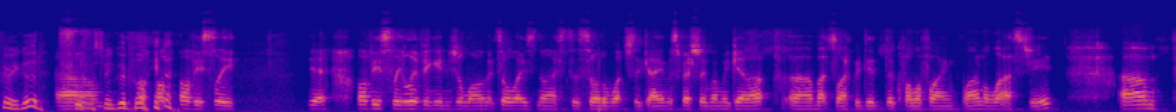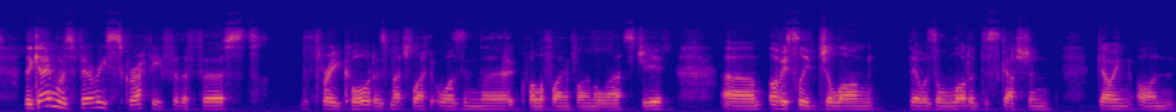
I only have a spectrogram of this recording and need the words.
Very good. Um, Must have been good for you. Obviously, yeah, obviously living in Geelong, it's always nice to sort of watch the game, especially when we get up, uh, much like we did the qualifying final last year. Um, the game was very scrappy for the first three quarters, much like it was in the qualifying final last year. Um, obviously, Geelong, there was a lot of discussion going on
